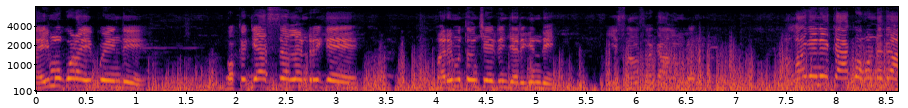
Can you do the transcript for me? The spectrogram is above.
టైము కూడా అయిపోయింది. ఒక గ్యాస్ సిలిండర్కి పరిమితం చేయడం జరిగింది ఈ సంవత్సర కాలంలో అలాగనే కాకుండా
